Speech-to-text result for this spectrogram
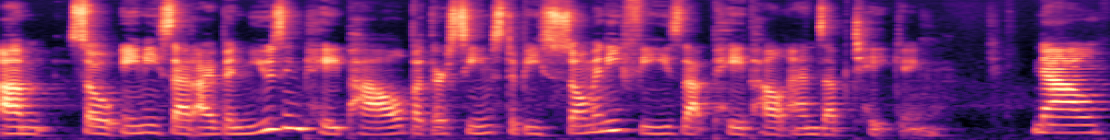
Um, so, Amy said, I've been using PayPal, but there seems to be so many fees that PayPal ends up taking. Now,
